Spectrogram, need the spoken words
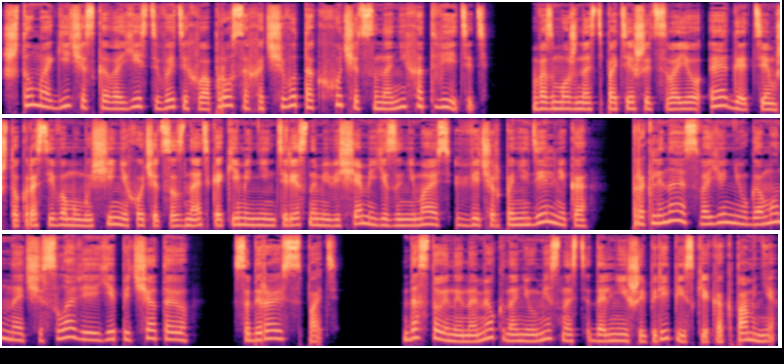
Что магического есть в этих вопросах, от чего так хочется на них ответить? Возможность потешить свое эго тем, что красивому мужчине хочется знать, какими неинтересными вещами я занимаюсь в вечер понедельника, проклиная свое неугомонное тщеславие, я печатаю «собираюсь спать». Достойный намек на неуместность дальнейшей переписки, как по мне.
